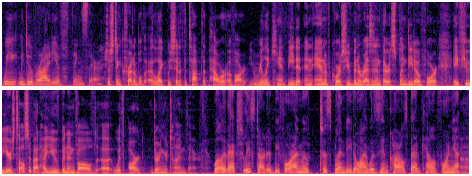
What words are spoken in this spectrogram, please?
we, we do a variety of things there. Just incredible. Uh, like we said at the top, the power of art. You mm -hmm. really mm-hmm. can't beat it. And Ann, of course, you've been a resident there at Splendido for a few years. Tell us about how you've been involved uh, with art during your time there. Well, it actually started before I moved to Splendido. I was in Carlsbad, California, uh -huh.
